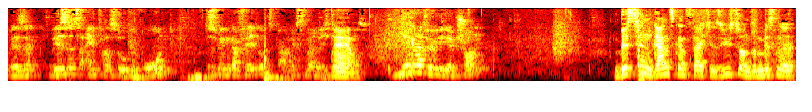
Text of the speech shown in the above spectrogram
wir sind, wir sind es einfach so gewohnt. Deswegen, da fällt uns gar nichts mehr richtig naja. aus. Hier natürlich jetzt schon. Ein bisschen ganz, ganz leichte Süße und so ein bisschen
